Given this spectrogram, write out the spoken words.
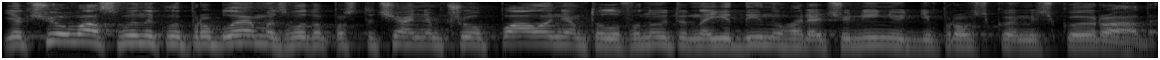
Якщо у вас виникли проблеми з водопостачанням чи опаленням, телефонуйте на єдину гарячу лінію Дніпровської міської ради.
